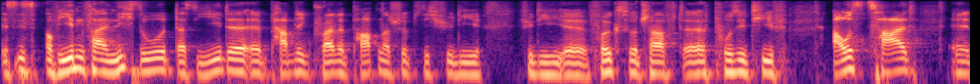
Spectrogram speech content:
es ist auf jeden Fall nicht so, dass jede äh, Public-Private Partnership sich für die, für die äh, Volkswirtschaft äh, positiv auszahlt. Äh,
